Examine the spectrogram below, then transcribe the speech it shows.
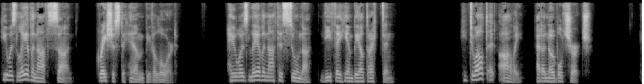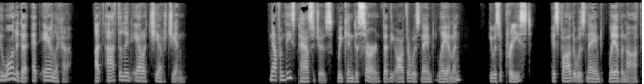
He was Leavanath's son, gracious to him be the Lord. He was Leavanath's suna, lithe him bealdrechten. He dwelt at Areley, at a noble church. He woonde at Ernliche, at Athelin era Chirchin. Now, from these passages, we can discern that the author was named Layamon, he was a priest, his father was named Leavanath,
